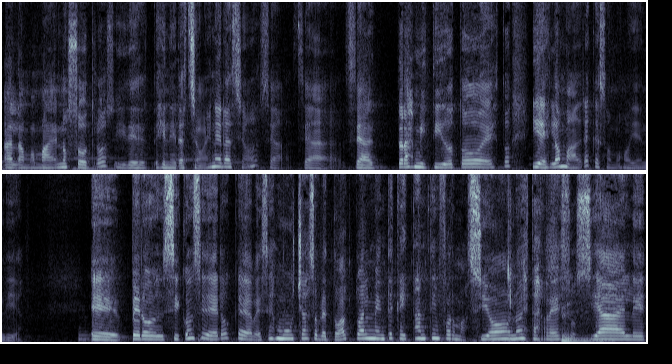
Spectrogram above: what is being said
a, la mamá de nosotros y de generación en generación se ha, se ha transmitido todo esto y es la madre que somos hoy en día. Eh, pero sí considero que a veces muchas, sobre todo actualmente, que hay tanta información, ¿no? Estas redes sociales,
